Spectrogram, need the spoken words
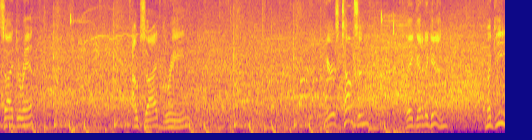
Outside Durant. Outside Green. Here's Thompson. They get it again. McGee.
